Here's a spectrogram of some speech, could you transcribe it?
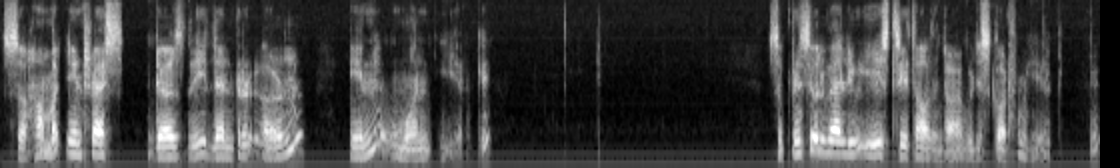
so how much interest does the lender earn in one year okay? So principal value is $3,000 we just got from here okay?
